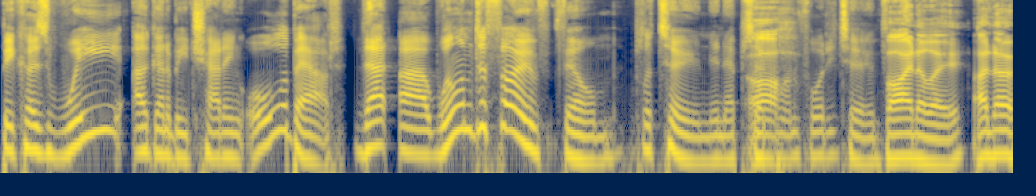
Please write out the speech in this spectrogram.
because we are going to be chatting all about that uh, Willem Dafoe film, Platoon, in episode Oh. 142. Finally, I know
